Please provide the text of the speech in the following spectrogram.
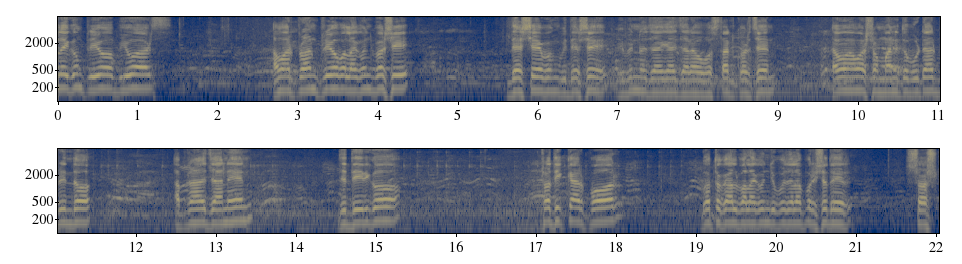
আলাইকুম, প্রিয় ভিউয়ার্স আমার প্রাণ প্রিয় বালাগঞ্জবাসী, দেশে এবং বিদেশে বিভিন্ন জায়গায় যারা অবস্থান করছেন এবং আমার সম্মানিত ভোটার বৃন্দ আপনারা জানেন যে দীর্ঘ প্রতীক্ষার পর গতকাল বালাগঞ্জ উপজেলা পরিষদের ষষ্ঠ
